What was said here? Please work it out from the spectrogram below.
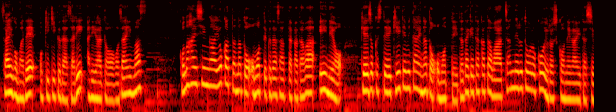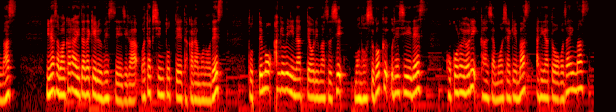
最後までお聞きくださりありがとうございます。この配信が良かったなと思ってくださった方はいいねを継続して聞いてみたいなと思っていただけた方はチャンネル登録をよろしくお願いいたします。皆様からいただけるメッセージが私にとって宝物です。とっても励みになっておりますしものすごく嬉しいです。心より感謝申し上げます。ありがとうございます。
